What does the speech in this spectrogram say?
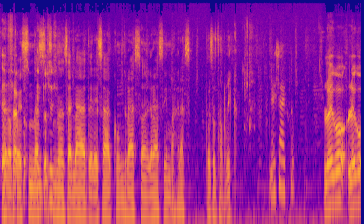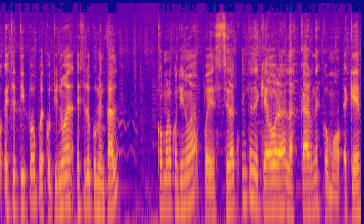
Claro, pues una, una ensalada aderezada con grasa, grasa y más grasa. Pues eso tan rica. Exacto. Luego, luego este tipo pues continúa este documental. ¿Cómo lo continúa? Pues se da cuenta de que ahora las carnes como eh, que es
